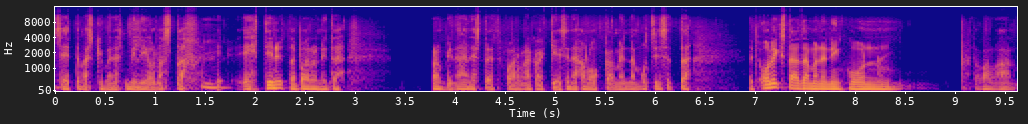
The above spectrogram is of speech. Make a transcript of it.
70 miljoonasta mm. ehtinyt, tai paljon niitä Trumpin äänestäjät, varmaan kaikki ei sinne haluakaan mennä, mutta siis, että, että oliko tämä tämmöinen niin kuin, tavallaan,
